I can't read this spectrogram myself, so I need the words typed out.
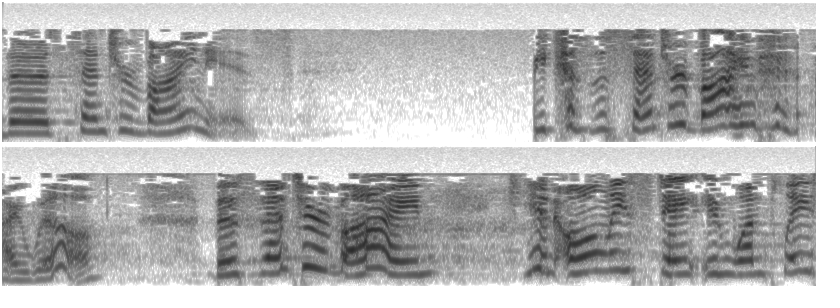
the center vine is. Because the center vine, I will, the center vine can only stay in one place.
